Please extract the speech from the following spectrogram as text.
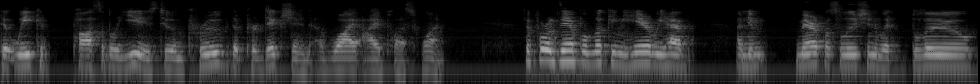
that we could possibly use to improve the prediction of yi plus 1. So for example, looking here, we have a numerical solution with blue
